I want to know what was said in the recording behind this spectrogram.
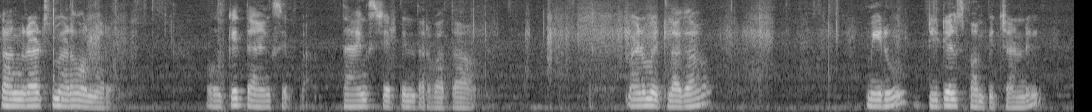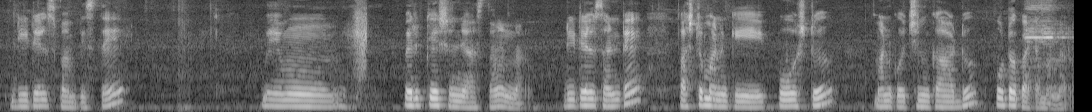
congrats madam అన్నారు. ఓకే థ్యాంక్స్ చెప్పా. థ్యాంక్స్ చెప్పిన తర్వాత మేడం ఇట్లాగా మీరు డీటెయిల్స్ పంపించండి. డీటెయిల్స్ పంపిస్తే మేము వెరిఫికేషన్ చేస్తాం అన్నారు. డీటెయిల్స్ అంటే ఫస్ట్ మనకి పోస్ట్ మనకు వచ్చిన కార్డు ఫోటో పెట్టమన్నారు.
